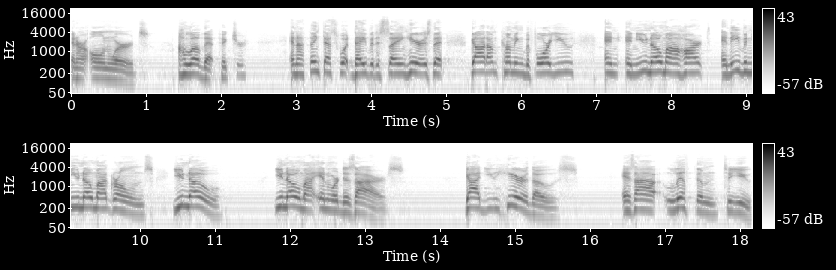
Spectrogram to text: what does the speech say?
in our own words. I love that picture. And I think that's what David is saying here is that, God, I'm coming before you, and, and you know my heart, and even you know my groans. You know, you know my inward desires. God, you hear those as I lift them to you.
